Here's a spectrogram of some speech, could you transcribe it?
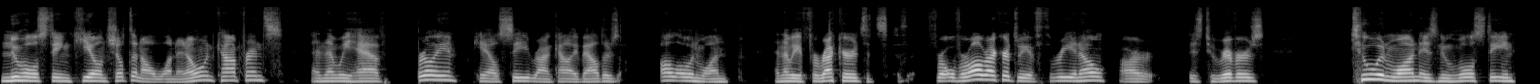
New Holstein, Kiel, and Chilton all 1 0 in conference. And then we have Brillion, KLC, Ron Roncalli, Valders all 0 1. And then we have for records, it's for overall records, we have 3 and 0 are is Two Rivers. 2 and 1 is New Holstein,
